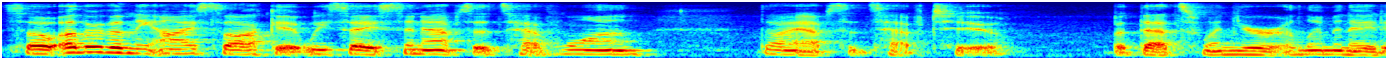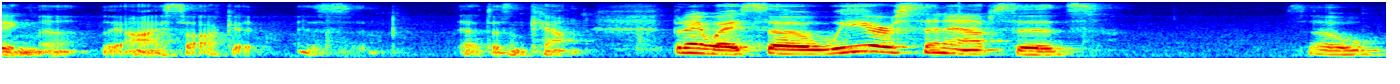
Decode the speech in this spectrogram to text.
so other than the eye socket, we say synapsids have one, diapsids have two, but that's when you're eliminating the, the eye socket. Is That doesn't count. But anyway, so we are synapsids. So,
